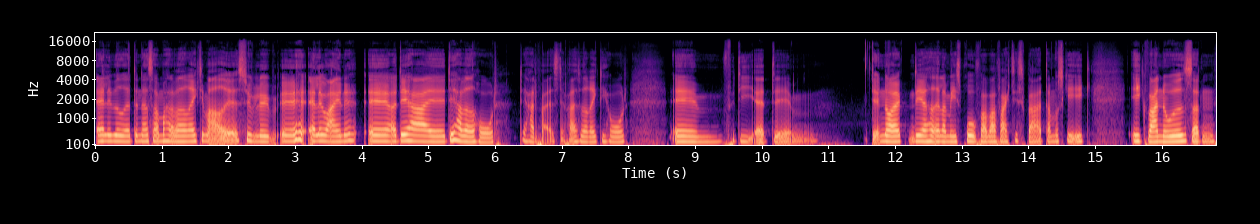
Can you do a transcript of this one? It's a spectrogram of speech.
alle ved, at den her sommer har der været rigtig meget øh, cykelløb øh, alle vegne, øh, og det har, øh, det har været hårdt. Det har det faktisk. Det har faktisk været rigtig hårdt. Øh, fordi at øh, det, når jeg, det, jeg havde allermest brug for, var faktisk bare, at der måske ikke, ikke var noget sådan,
